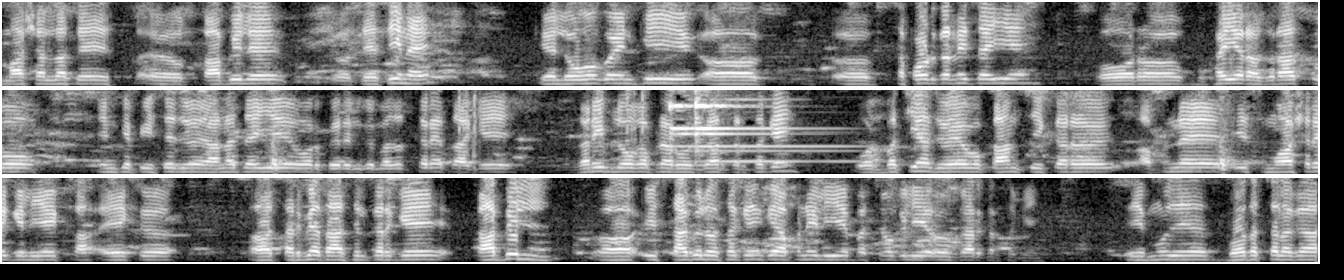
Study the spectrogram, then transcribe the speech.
माशाल्लाह से काबिल तहसीन है कि लोगों को इनकी आ, आ, सपोर्ट करनी चाहिए और मुखैर हजरात को इनके पीछे जो है आना चाहिए और फिर इनकी मदद करें ताकि गरीब लोग अपना रोज़गार कर सकें और बच्चियाँ जो है वो काम सीख कर अपने इस माशरे के लिए एक तरबियत हासिल करके काबिल इस काबिल हो सकें कि अपने लिए, बच्चों के लिए रोज़गार कर सकें। ये मुझे बहुत अच्छा लगा,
